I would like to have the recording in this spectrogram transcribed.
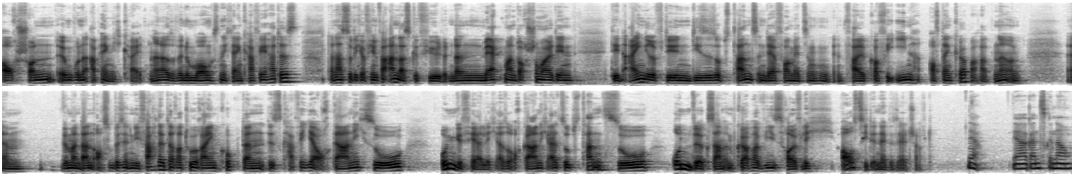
auch schon irgendwo eine Abhängigkeit. Ne? Also wenn du morgens nicht deinen Kaffee hattest, dann hast du dich auf jeden Fall anders gefühlt. Und dann merkt man doch schon mal den, den Eingriff, den diese Substanz in der Form jetzt im, im Fall Koffein auf deinen Körper hat. Ne? Und ähm, wenn man dann auch so ein bisschen in die Fachliteratur reinguckt, dann ist Kaffee ja auch gar nicht so ungefährlich, also auch gar nicht als Substanz so unwirksam im Körper, wie es häufig aussieht in der Gesellschaft. Ja, ja, ganz genau.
